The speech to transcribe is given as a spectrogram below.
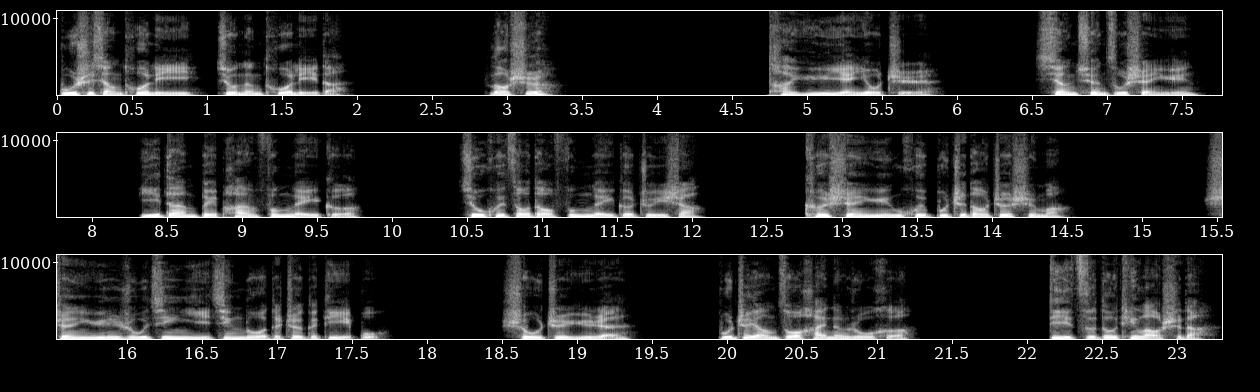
不是想脱离就能脱离的。老师，他欲言又止，想劝阻沈云，一旦被判风雷阁，就会遭到风雷阁追杀。可沈云会不知道这事吗？沈云如今已经落得这个地步，受制于人，不这样做还能如何？弟子都听老师的。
